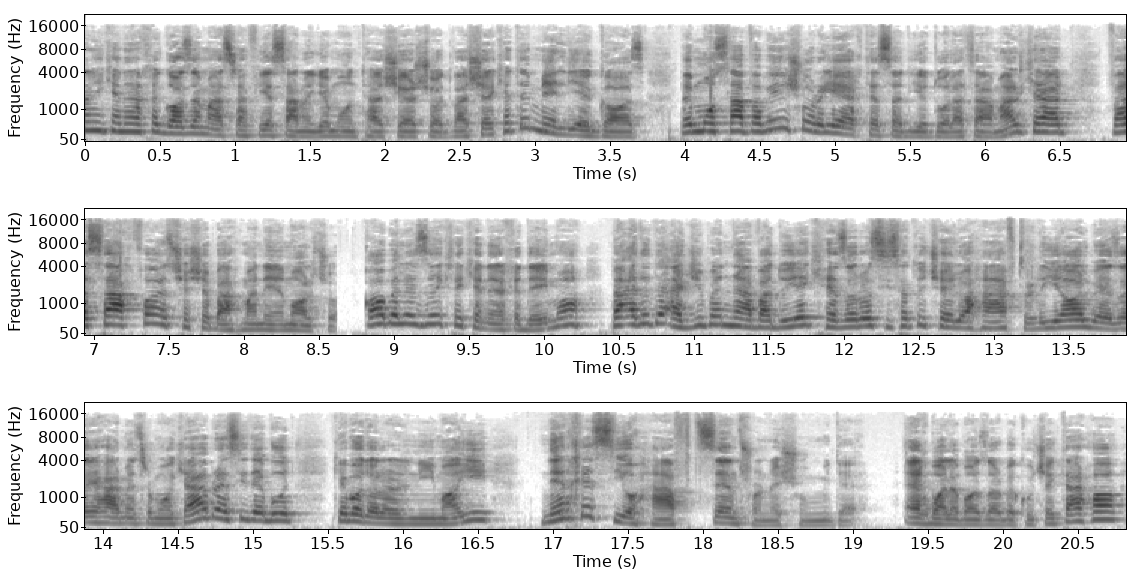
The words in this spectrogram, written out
اینکه نرخ گاز مصرفی صنایع منتشر شد و شرکت ملی گاز به مصوبه شورای اقتصادی دولت عمل کرد و سقفها از چش بهمن اعمال شد. قابل ذکر که نرخ دیما به عدد عجیب 91347 ریال به ازای هر متر مکعب رسیده بود که با دلار نیمایی نرخ 37 سنت رو نشون میده. اقبال بازار به کوچکترها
